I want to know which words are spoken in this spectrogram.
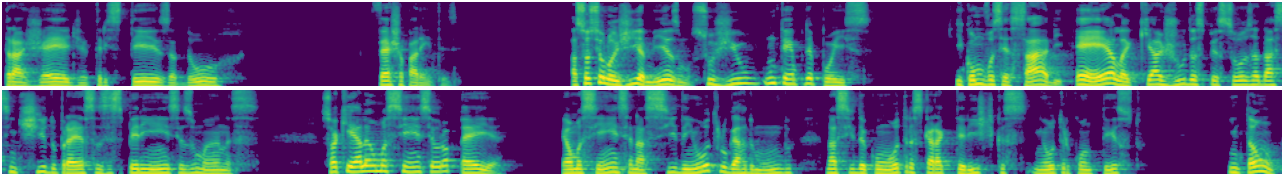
Tragédia, tristeza, dor. Fecha parêntese. A sociologia mesmo surgiu um tempo depois. E como você sabe, é ela que ajuda as pessoas a dar sentido para essas experiências humanas. Só que ela é uma ciência europeia. É uma ciência nascida em outro lugar do mundo, nascida com outras características, em outro contexto. Então,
